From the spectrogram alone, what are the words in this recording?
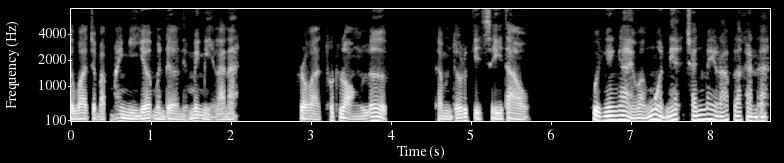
แต่ว่าจะแบบให้มีเยอะเหมือนเดิมเนี่ยไม่มีแล้วนะเพราะว่าทดลองเลิกทำธุรกิจสีเทาพูดง่าย ๆ ว่างวดเนี้ยฉันไม่รับแล้วกันอะ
